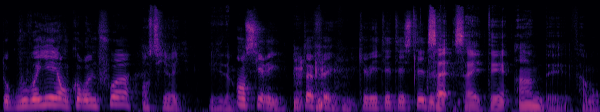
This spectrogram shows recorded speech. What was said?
Donc vous voyez encore une fois... En Syrie. En Syrie, tout à fait, qui avait été testé. Ça, a été un des. Enfin bon,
